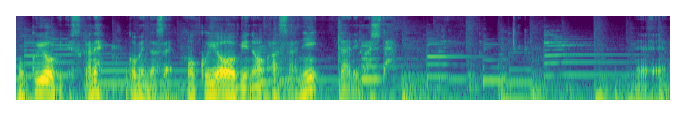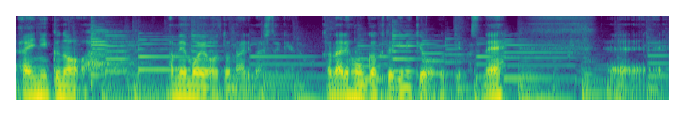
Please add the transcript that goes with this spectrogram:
木曜日ですかね。ごめんなさい。木曜日の朝になりました、えー、あいにくの雨模様となりましたけどかなり本格的に今日は降っていますね、えー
